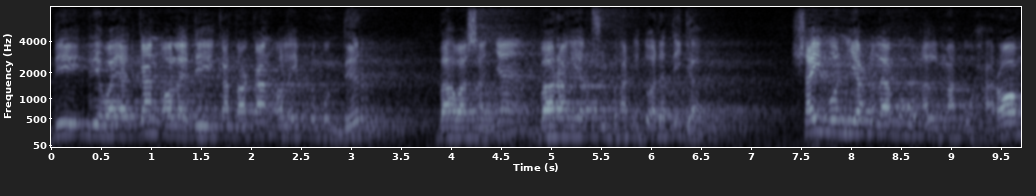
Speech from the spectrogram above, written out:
diriwayatkan oleh dikatakan oleh Ibnu Mundir bahwasannya barang yang subhat itu ada tiga syai'un ya'lamu al-mar'u haram.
